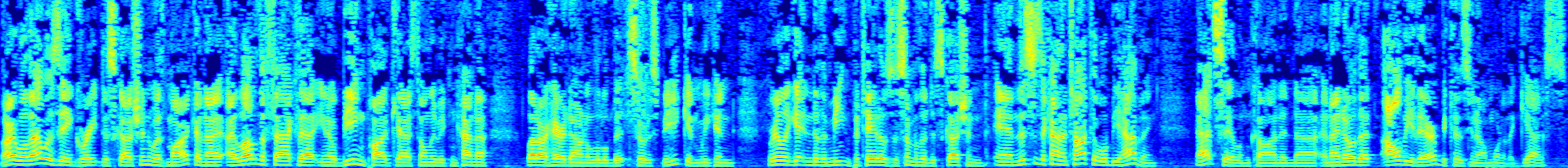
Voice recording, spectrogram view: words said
All right. Well, that was a great discussion with Mark, and I, I love the fact that you know, being podcast only, we can kind of let our hair down a little bit, so to speak, and we can really get into the meat and potatoes of some of the discussion. And this is the kind of talk that we'll be having at Salem Con, and uh, and I know that I'll be there because you know I'm one of the guests.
